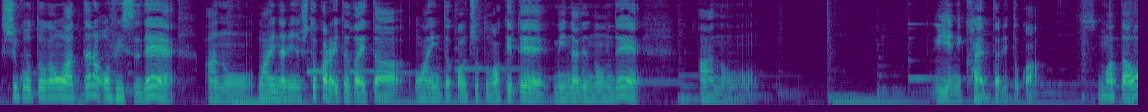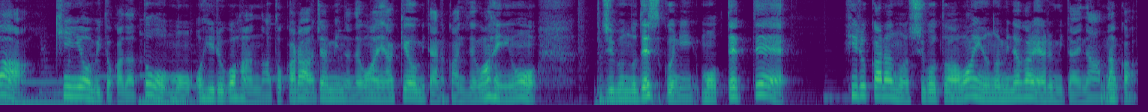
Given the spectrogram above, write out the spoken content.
仕事が終わったらオフィスであのワイナリーの人から頂いたワインとかをちょっと分けてみんなで飲んであの家に帰ったりとかまたは金曜日とかだともうお昼ご飯の後からじゃあみんなでワイン開けようみたいな感じでワインを自分のデスクに持ってって昼からの仕事はワインを飲みながらやるみたいななんか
